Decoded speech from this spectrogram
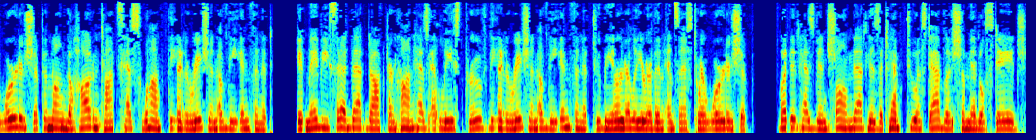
worship among the Hottentots has swamped the iteration of the infinite. It may be said that Dr. Hahn has at least proved the iteration of the infinite to be earlier than ancestor worship but it has been shown that his attempt to establish a middle stage,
